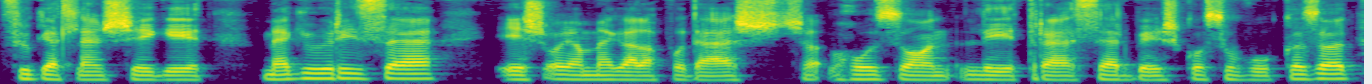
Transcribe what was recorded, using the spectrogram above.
függetlenségét megőrizze, és olyan megállapodás hozzon létre Szerbia és Koszovó között,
